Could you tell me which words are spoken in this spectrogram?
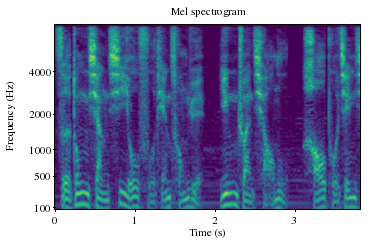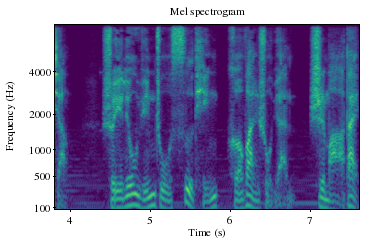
自东向西有福田从月、鹰转乔木、豪浦兼响、水流云柱四亭和万树园、是马岱、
